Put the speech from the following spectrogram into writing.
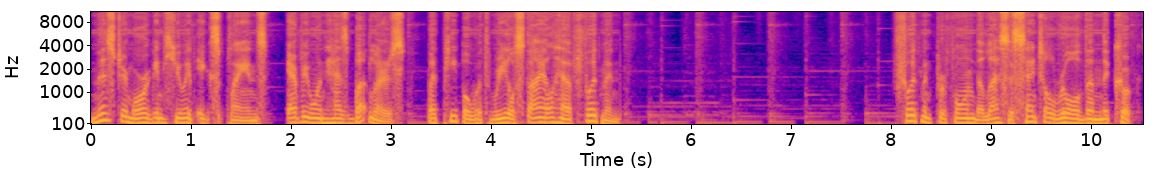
Mr Morgan Hewitt explains, everyone has butlers, but people with real style have footmen. Footmen performed a less essential role than the cook,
